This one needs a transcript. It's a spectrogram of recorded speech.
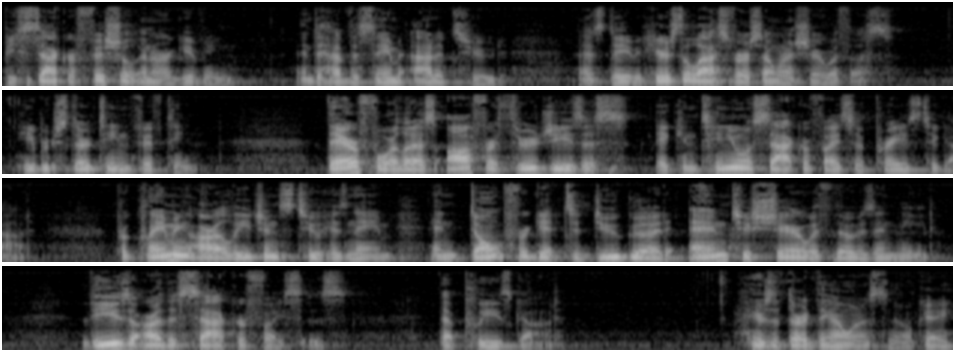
be sacrificial in our giving and to have the same attitude as David? Here's the last verse I want to share with us Hebrews 13 15. Therefore, let us offer through Jesus a continual sacrifice of praise to God, proclaiming our allegiance to his name, and don't forget to do good and to share with those in need. These are the sacrifices that please God. Here's the third thing I want us to know, okay?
